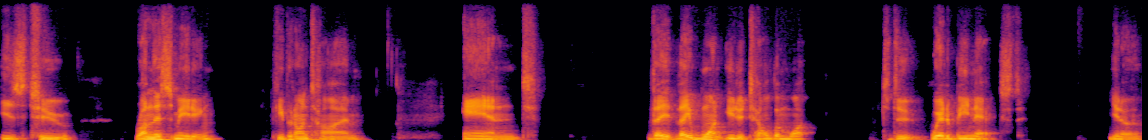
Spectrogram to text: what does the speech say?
is to run this meeting, keep it on time, and they they want you to tell them what to do, where to be next. You know,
